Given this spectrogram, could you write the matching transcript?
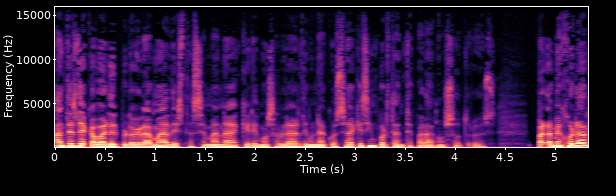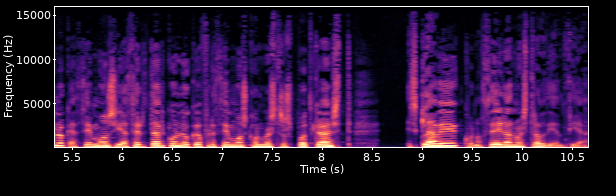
Antes de acabar el programa de esta semana, queremos hablar de una cosa que es importante para nosotros. Para mejorar lo que hacemos y acertar con lo que ofrecemos con nuestros podcasts, es clave conocer a nuestra audiencia.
